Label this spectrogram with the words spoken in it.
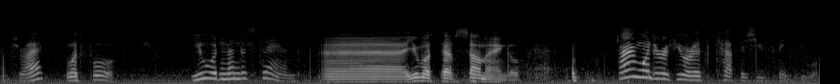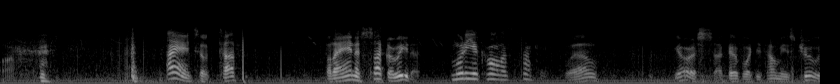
That's right. What for? You wouldn't understand. Uh, you must have some angle. I wonder if you're as tough as you think you are. I ain't so tough. But I ain't a sucker either. What do you call a sucker? Well, you're a sucker if what you tell me is true.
